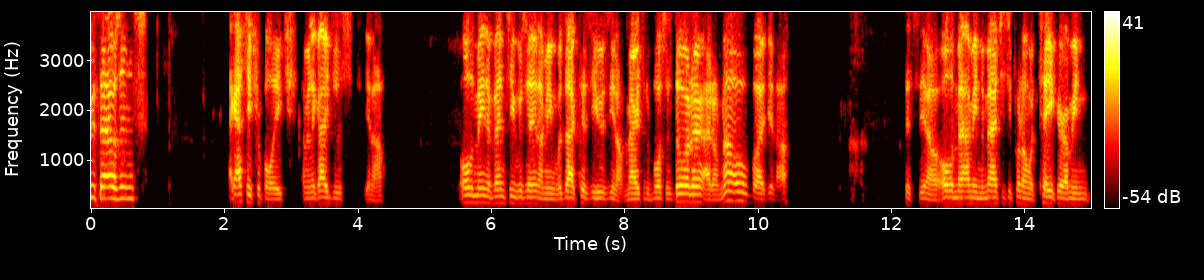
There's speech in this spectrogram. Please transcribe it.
2000s, I gotta say Triple H. I mean, the guy just you know all the main events he was in. I mean, was that because he was you know married to the boss's daughter? I don't know, but you know, just you know all the ma- I mean the matches he put on with Taker. I mean,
